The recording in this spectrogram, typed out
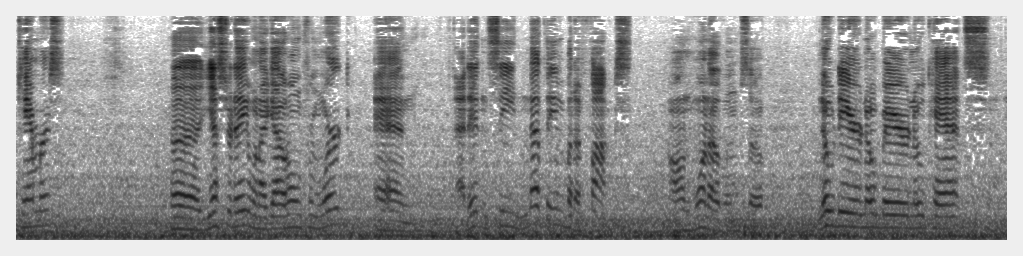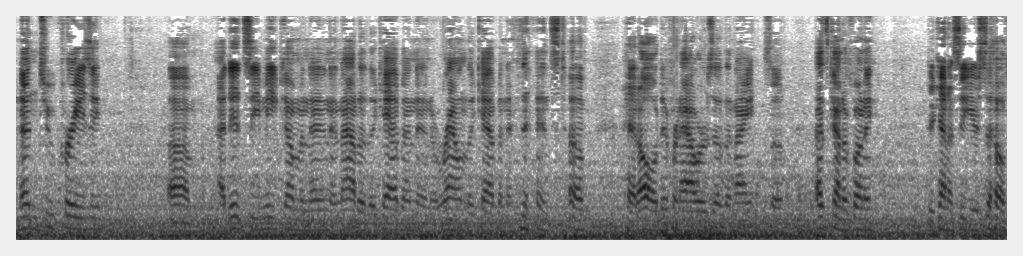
cameras uh, yesterday when I got home from work and I didn't see nothing but a fox on one of them. So no deer, no bear, no cats, nothing too crazy. Um, I did see me coming in and out of the cabin and around the cabin and, and stuff at all different hours of the night. So that's kind of funny to kind of see yourself,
